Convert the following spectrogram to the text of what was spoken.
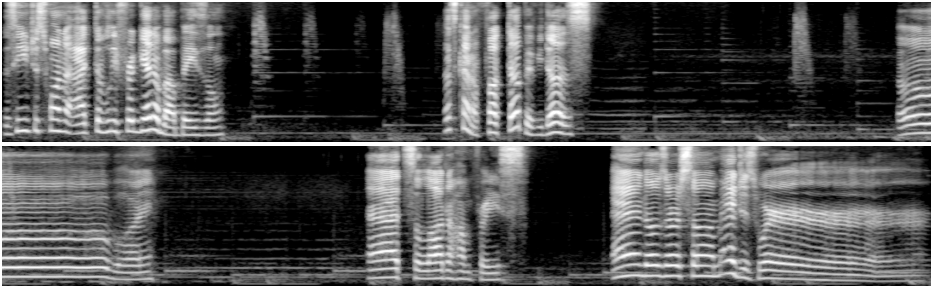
Does he just want to actively forget about Basil? That's kind of fucked up if he does. Oh boy. That's a lot of Humphreys. And those are some edges where...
